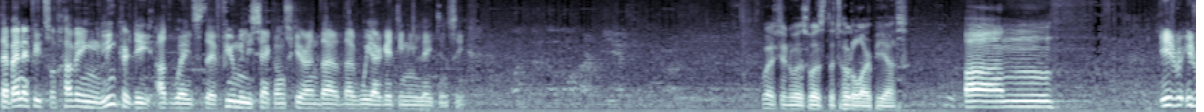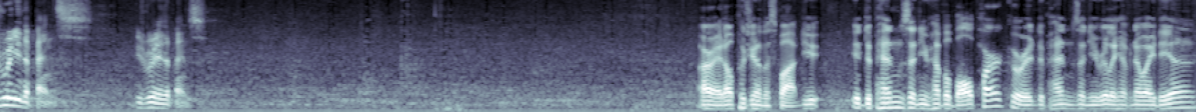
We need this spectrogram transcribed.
the benefits of having Linkerd outweighs the few milliseconds here and there that we are getting in latency. Question was, what's the total RPS? Um, it, it really depends. It really depends. All right, I'll put you on the spot. You, it depends and you have a ballpark, or it depends and you really have no idea?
